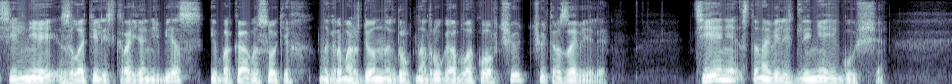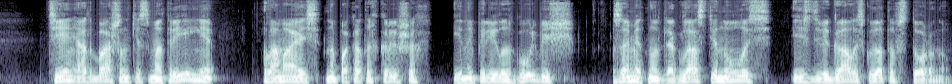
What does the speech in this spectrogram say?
сильнее золотились края небес, и бока высоких, нагроможденных друг на друга облаков чуть-чуть розовели. Тени становились длиннее и гуще. Тень от башенки смотрильни, ломаясь на покатых крышах и на перилах гульбищ, заметно для глаз тянулась и сдвигалась куда-то в сторону.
